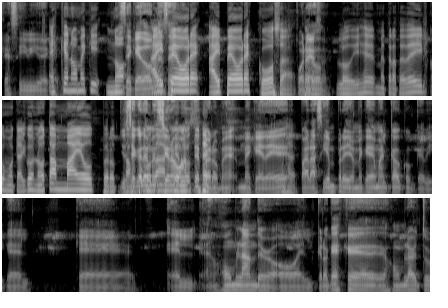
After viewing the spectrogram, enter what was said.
que sí vi de Es que no me no Se quedó hay se- peores hay peores cosas, Por pero eso. lo dije, me traté de ir como que algo no tan mild, pero Yo sé que lo he mencionado antes, pero me, me quedé Ajá. para siempre. Yo me quedé marcado con que vi que el, que el Homelander o el. Creo que es que Homelander,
